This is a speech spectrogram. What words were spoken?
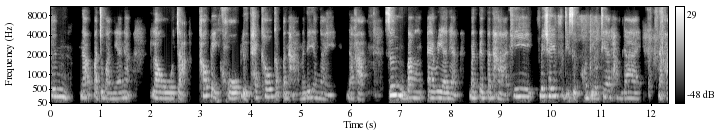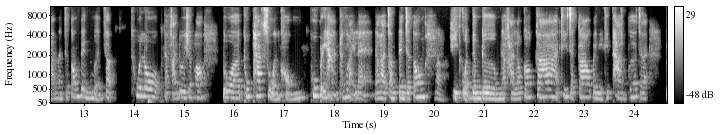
ขึ้นณนะปัจจุบันนี้เนี่ยเราจะเข้าไปโคบหรือแท็กเกิลกับปัญหามันได้ยังไงนะคะ ซึ่งบางแอเรียเนี่ยมันเป็นปัญหาที่ไม่ใช่ฟูจิสึคนเดียวที่จะทำได้นะคะ มันจะต้องเป็นเหมือนกับ ทั่วโลกนะคะโดยเฉพาะตัวทุกภาคส่วนของผู้บริหารทั้งหลายแหล่นะคะจำเป็นจะต้องขีดกฎเดิมๆนะคะ แล้วก็กล้าที่จะก้าวไปในทิศทางเพื่อจะไป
